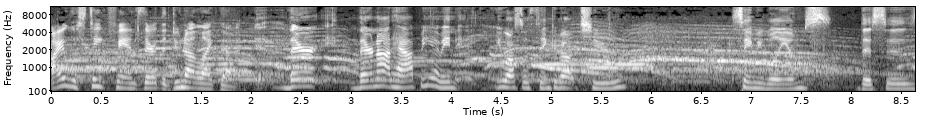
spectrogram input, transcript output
Iowa State fans there that do not like that. They're they're not happy. I mean, you also think about too. Sammy Williams. This is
